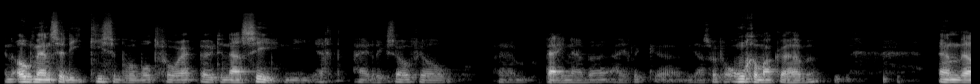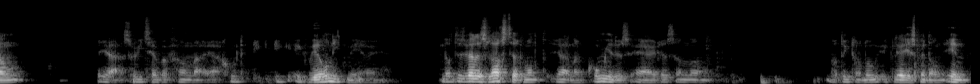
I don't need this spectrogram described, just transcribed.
En ook mensen die kiezen bijvoorbeeld voor euthanasie, die echt eigenlijk zoveel uh, pijn hebben, eigenlijk uh, ja, zoveel ongemakken hebben. En dan ja, zoiets hebben van, nou ja, goed, ik, ik, ik wil niet meer. En dat is wel eens lastig, want ja, dan kom je dus ergens en dan, wat ik dan doe, ik lees me dan in.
